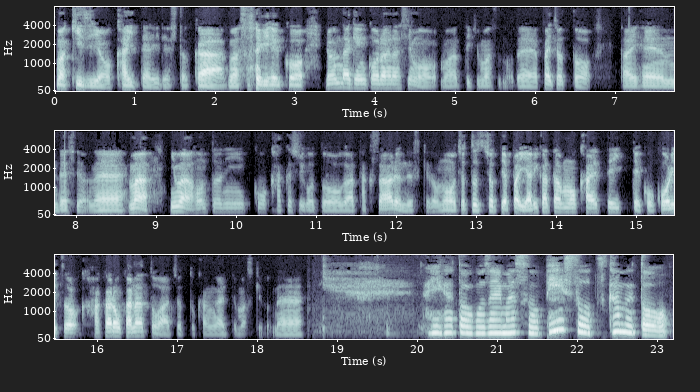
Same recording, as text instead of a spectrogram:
まあ記事を書いたりですとか、まあそういうこう、いろんな原稿の話も回ってきますので、やっぱりちょっと大変ですよね。まあ今本当にこう書く仕事がたくさんあるんですけども、ちょっとずつちょっとやっぱりやり方も変えていって、こう効率を図ろうかなとはちょっと考えてますけどね。ありがとうございます。ペースをつかむと、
